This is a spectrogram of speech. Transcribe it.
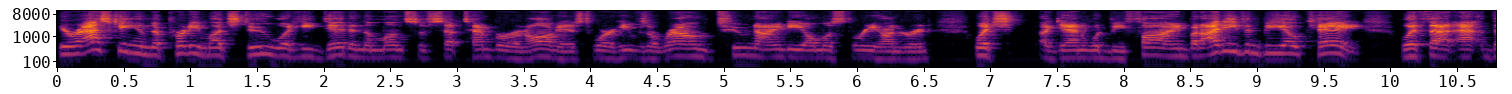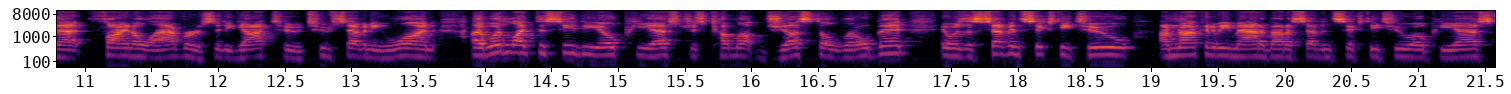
You're asking him to pretty much do what he did in the months of September and August, where he was around 290, almost 300, which again would be fine. But I'd even be okay with that that final average that he got to 271. I would like to see the OPS just come up just a little bit. It was a 762. I'm not going to be mad about a 762 OPS.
